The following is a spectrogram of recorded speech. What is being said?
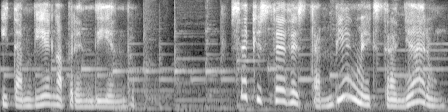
y también aprendiendo. Sé que ustedes también me extrañaron.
